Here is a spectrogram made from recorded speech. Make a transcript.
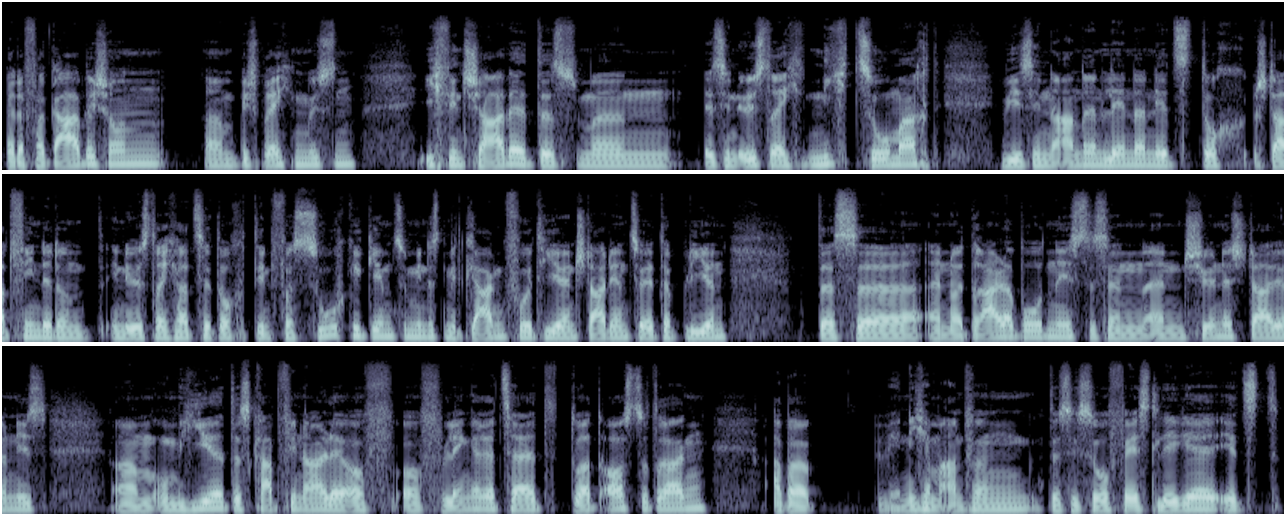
bei der Vergabe schon ähm, besprechen müssen. Ich finde es schade, dass man es in Österreich nicht so macht, wie es in anderen Ländern jetzt doch stattfindet. Und in Österreich hat es ja doch den Versuch gegeben, zumindest mit Klagenfurt hier ein Stadion zu etablieren, dass äh, ein neutraler Boden ist, dass ein, ein schönes Stadion ist, ähm, um hier das Cupfinale auf, auf längere Zeit dort auszutragen. Aber wenn ich am Anfang der Saison festlege, jetzt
